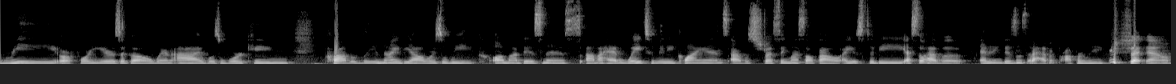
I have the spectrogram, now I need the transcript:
three or four years ago when I was working probably 90 hours a week on my business. Um, I had way too many clients. I was stressing myself out. I used to be, I still have a editing business that I haven't properly shut down,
